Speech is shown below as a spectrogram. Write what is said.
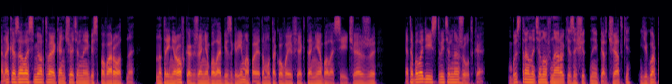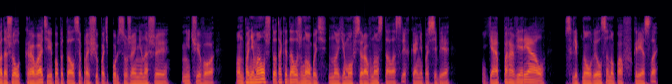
Она казалась мертвой окончательно и бесповоротно. На тренировках Женя была без грима, поэтому такого эффекта не было. Сейчас же... Это было действительно жутко. Быстро натянув на руки защитные перчатки, Егор подошел к кровати и попытался прощупать пульс уже не на шее. Ничего. Он понимал, что так и должно быть, но ему все равно стало слегка не по себе. «Я проверял», — всхлипнул Вилсон, упав в кресло.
